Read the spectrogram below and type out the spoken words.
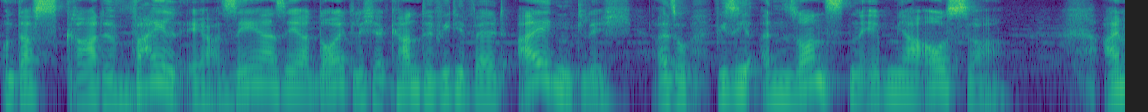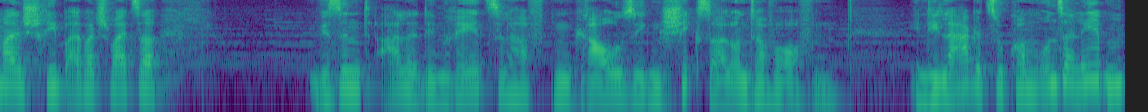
Und das gerade weil er sehr, sehr deutlich erkannte, wie die Welt eigentlich, also wie sie ansonsten eben ja aussah. Einmal schrieb Albert Schweitzer, wir sind alle dem rätselhaften, grausigen Schicksal unterworfen, in die Lage zu kommen, unser Leben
